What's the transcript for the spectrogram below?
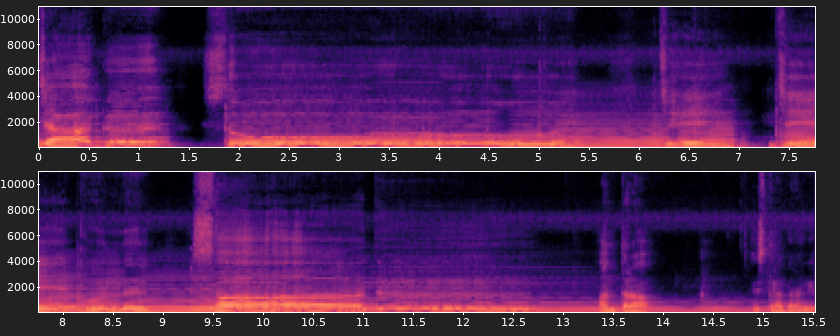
ਜਗ ਸੋਏ। ਜੇ ਜੇ ਪੁਲ ਸਾਧ। ਅੰਤਰਾ ਇਸ ਤਰ੍ਹਾਂ ਕਰਾਂਗੇ।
